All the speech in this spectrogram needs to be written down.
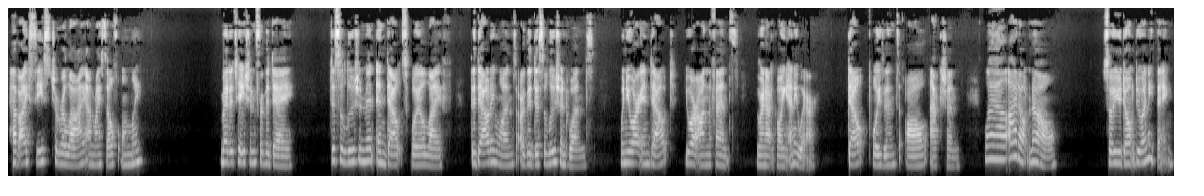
Have I ceased to rely on myself only? Meditation for the day. Disillusionment and doubt spoil life. The doubting ones are the disillusioned ones. When you are in doubt, you are on the fence. You are not going anywhere. Doubt poisons all action. Well, I don't know. So you don't do anything.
